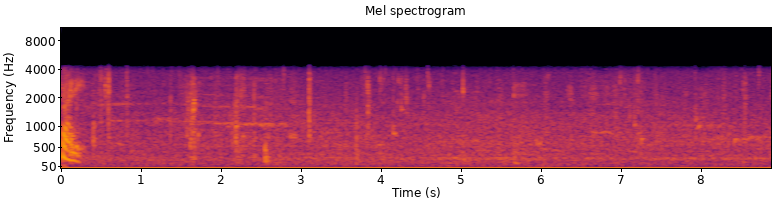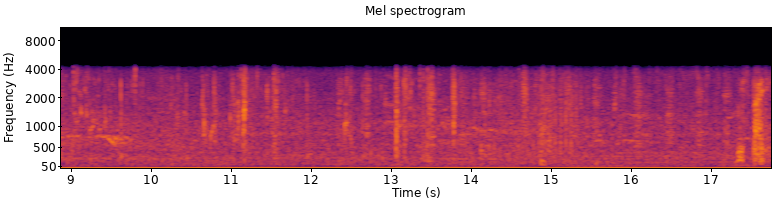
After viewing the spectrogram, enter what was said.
Sally. Sally.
